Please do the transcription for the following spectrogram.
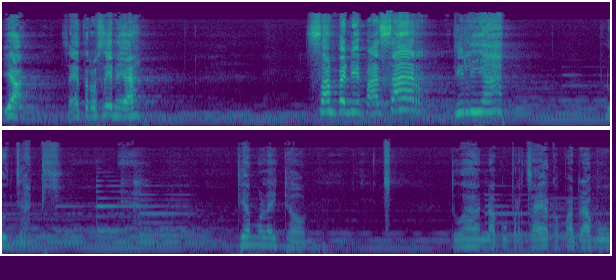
Ya, saya terusin ya. Sampai di pasar, dilihat. Belum jadi. Ya. Dia mulai down. Tuhan aku percaya kepadamu,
